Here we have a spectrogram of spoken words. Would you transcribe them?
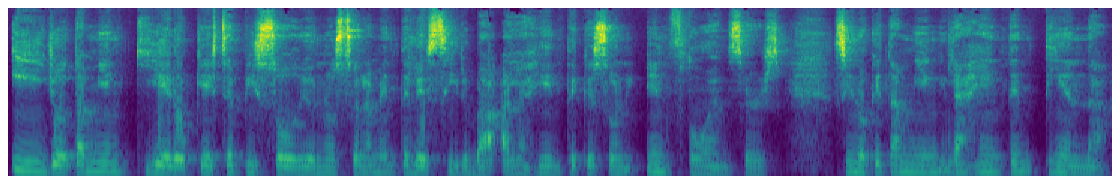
Y yo también quiero que este episodio no solamente le sirva a la gente que son influencers, sino que también la gente entienda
